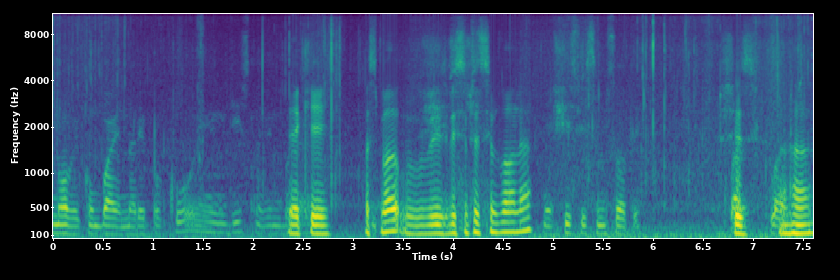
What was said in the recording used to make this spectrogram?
новий комбайн на ріпаку, і дійсно він бере. Який? 8700? Ні, 6800. 6. Клас. Ага.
